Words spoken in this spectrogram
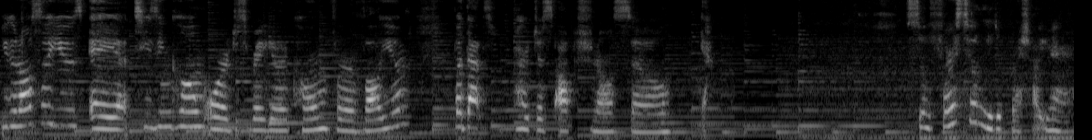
You can also use a teasing comb or just regular comb for volume, but that's part just optional, so yeah. So first you'll need to brush out your hair.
